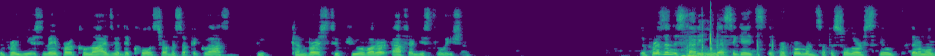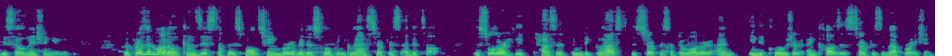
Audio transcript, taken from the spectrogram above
The produced vapor collides with the cold surface of the glass converts to pure water after distillation. The present study investigates the performance of a solar still thermal desalination unit. The present model consists of a small chamber with a sloping glass surface at the top. The solar heat passes through the glass to the surface of the water and in the closure and causes surface evaporation.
